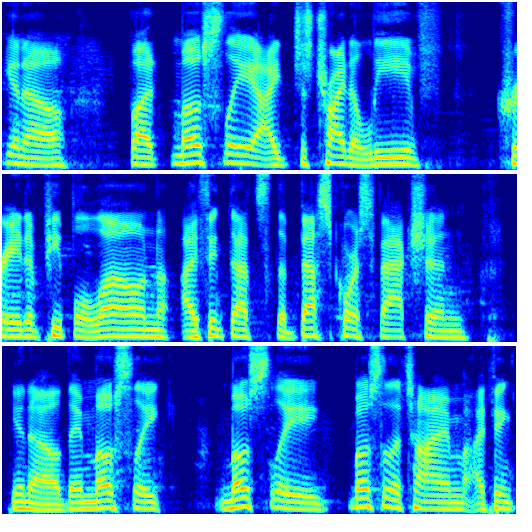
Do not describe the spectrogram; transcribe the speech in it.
you know. But mostly i just try to leave creative people alone. I think that's the best course of action you know. They mostly mostly most of the time i think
